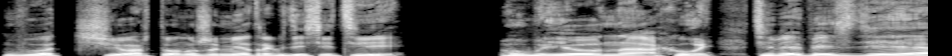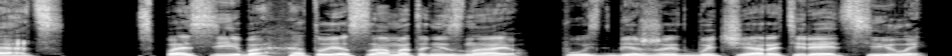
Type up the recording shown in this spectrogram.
«Вот черт, он уже метрах в десяти!» «Убью нахуй! Тебе пиздец!» «Спасибо, а то я сам это не знаю. Пусть бежит бычара, теряет силы.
